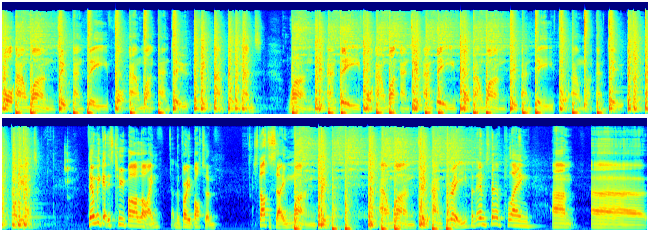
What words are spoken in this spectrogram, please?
Four and one, two and three, four and one and two, three and four and one, two and three, we get this two bar line at the very bottom, start to say one, two, and one, two, and three, but then instead of playing um, uh,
